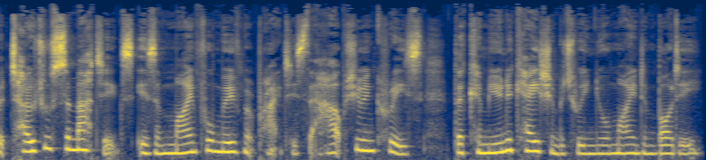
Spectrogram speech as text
But total somatics is a mindful movement practice that helps you increase the communication between your mind and body.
